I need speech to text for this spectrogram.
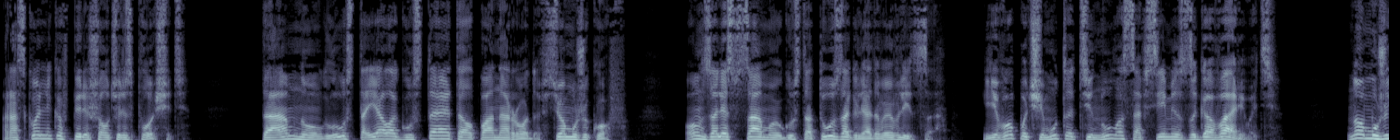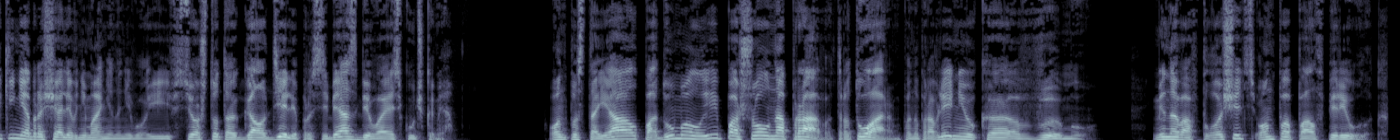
Раскольников перешел через площадь. Там, на углу, стояла густая толпа народа, все мужиков. Он залез в самую густоту, заглядывая в лица. Его почему-то тянуло со всеми заговаривать. Но мужики не обращали внимания на него, и все что-то галдели про себя, сбиваясь кучками. Он постоял, подумал и пошел направо, тротуаром, по направлению к ВМУ. Миновав площадь, он попал в переулок.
